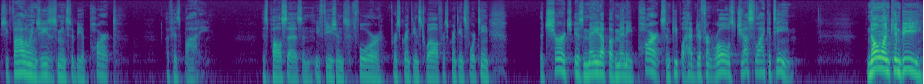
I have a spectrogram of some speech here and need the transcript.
See, following Jesus means to be a part of his body. As Paul says in Ephesians 4, 1 Corinthians 12, 1 Corinthians 14, the church is made up of many parts, and people have different roles, just like a team. No one can be,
